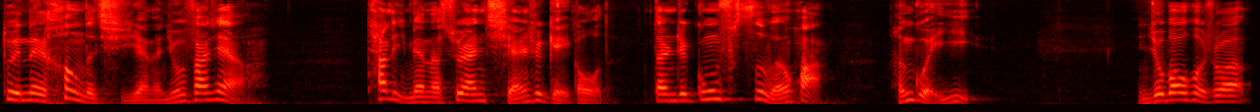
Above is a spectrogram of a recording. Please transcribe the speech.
对内横的企业呢，你会发现啊，它里面呢虽然钱是给够的，但是这公司文化很诡异。你就包括说，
